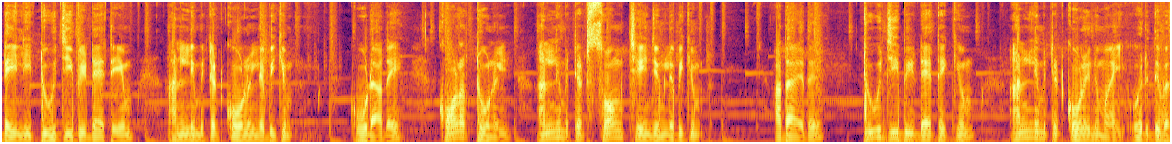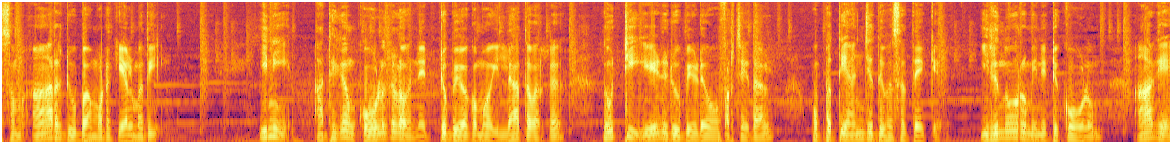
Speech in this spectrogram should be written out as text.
ഡെയിലി ടു ജി ബി ഡേറ്റയും അൺലിമിറ്റഡ് കോളും ലഭിക്കും. കൂടാതെ കോളർ ടൂണിൽ അൺലിമിറ്റഡ് സോങ് ചേഞ്ചും ലഭിക്കും. അതായത് ടു ജി ബി ഡേറ്റയ്ക്കും അൺലിമിറ്റഡ് കോളിനുമായി ഒരു ദിവസം ആറ് രൂപ മുടക്കിയാൽ മതി. ഇനി അധികം കോളുകളോ നെറ്റ് ഉപയോഗമോ ഇല്ലാത്തവർക്ക് നൂറ്റി ഏഴ് രൂപയുടെ ഓഫർ ചെയ്താൽ മുപ്പത്തി അഞ്ച് ദിവസത്തേക്ക് ഇരുന്നൂറ് മിനിറ്റ് കോളും ആകെ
